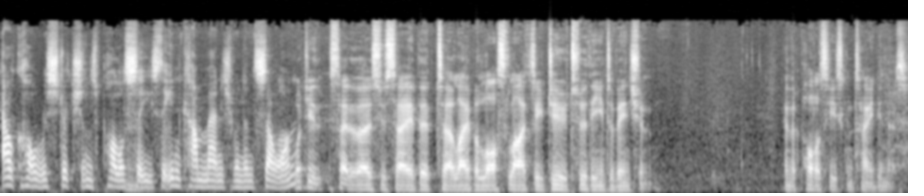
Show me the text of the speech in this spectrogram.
alcohol restrictions policies, the income management, and so on. What do you say to those who say that uh, Labor lost largely due to the intervention and the policies contained in it?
